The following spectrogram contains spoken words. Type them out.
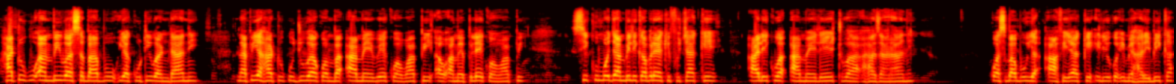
Hatukuambiwa sababu ya kutiwa ndani na pia hatukujua kwamba amewekwa wapi au amepelekwa wapi. Siku moja mbili kabla ya kifo chake alikuwa ameletwa hadharani. Kwa sababu ya afya yake iliyokuwa imeharibika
